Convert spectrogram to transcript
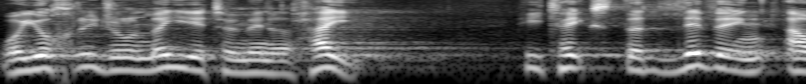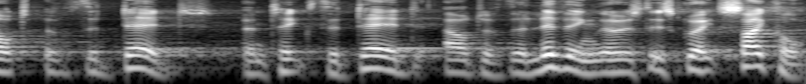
ويخرج الميت من الحي. He takes the living out of the dead and takes the dead out of the living. There is this great cycle.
